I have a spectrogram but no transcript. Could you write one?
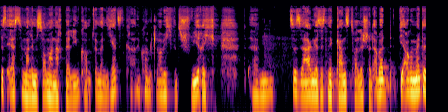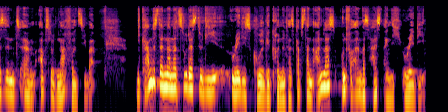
das erste Mal im Sommer nach Berlin kommt. Wenn man jetzt gerade kommt, glaube ich, wird es schwierig ähm, zu sagen, es ist eine ganz tolle Stadt. Aber die Argumente sind ähm, absolut nachvollziehbar. Wie kam es denn dann dazu, dass du die Ready School gegründet hast? Gab es da einen Anlass? Und vor allem, was heißt eigentlich Ready?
